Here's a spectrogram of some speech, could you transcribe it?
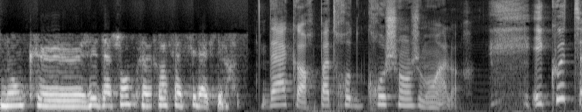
Donc j'ai de la chance que ça soit facile à vivre. D'accord, pas trop de gros changements alors. Écoute,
